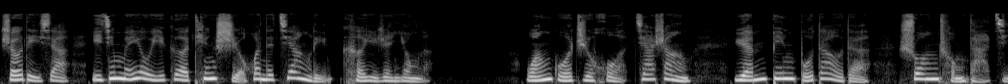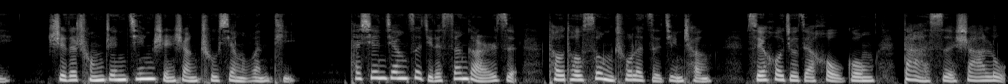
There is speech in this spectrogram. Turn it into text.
手底下已经没有一个听使唤的将领可以任用了。亡国之祸加上援兵不到的双重打击，使得崇祯精神上出现了问题。他先将自己的三个儿子偷偷送出了紫禁城，随后就在后宫大肆杀戮。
